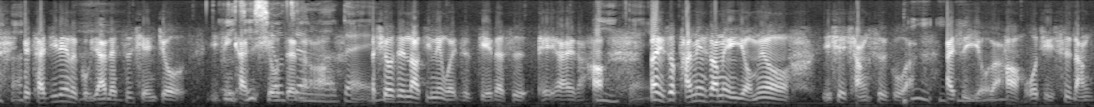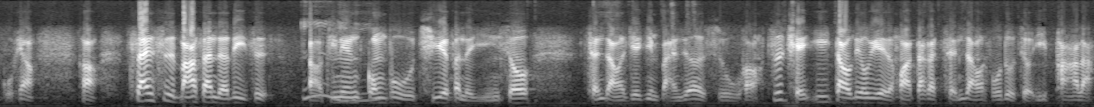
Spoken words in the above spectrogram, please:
因为台积电的股价在之前就已经开始修正了啊，对，修正到今天为止跌的是 AI 的哈。那你说盘面上面有没有一些强势股啊？还是有了哈。我举四档股票，好，三四八三的例子，啊，今天公布七月份的营收。成长了接近百分之二十五哈，之前一到六月的话，大概成长的幅度只有一趴啦。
